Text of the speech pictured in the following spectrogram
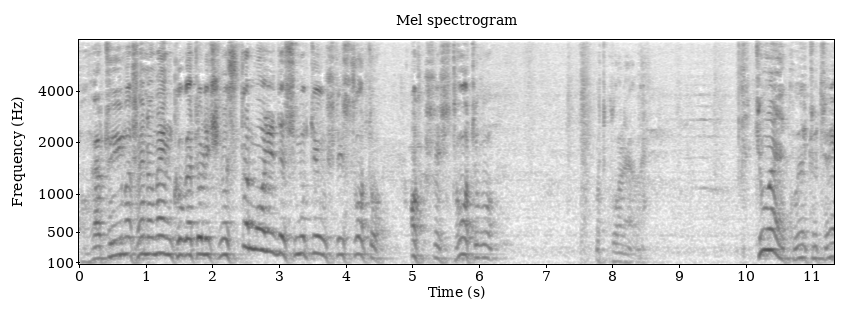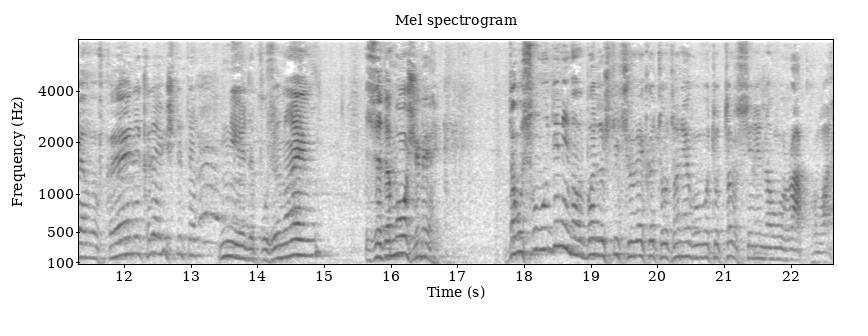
Когато има феномен, когато личността може да смути обществото, обществото го отклонява. Това е, което трябва в края на краищата ние да познаем, за да можем да освободим в бъдеще човекът от неговото търсене на оракула.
